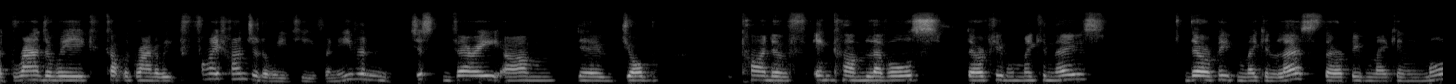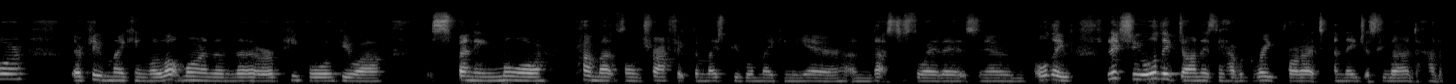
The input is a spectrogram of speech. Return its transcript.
a grand a week, a couple of grand a week, 500 a week, even, even just very, um, you know, job kind of income levels. There are people making those. There are people making less. There are people making more. There are people making a lot more. And then there are people who are spending more per month on traffic than most people make in a year and that's just the way it is you know and all they've literally all they've done is they have a great product and they just learned how to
